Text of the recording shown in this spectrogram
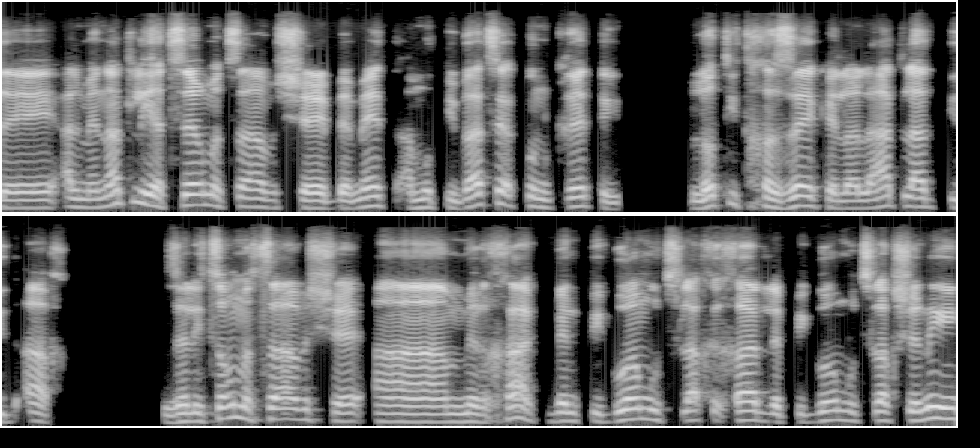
אה, על מנת לייצר מצב שבאמת המוטיבציה הקונקרטית לא תתחזק אלא לאט לאט תדעך, זה ליצור מצב שהמרחק בין פיגוע מוצלח אחד לפיגוע מוצלח שני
